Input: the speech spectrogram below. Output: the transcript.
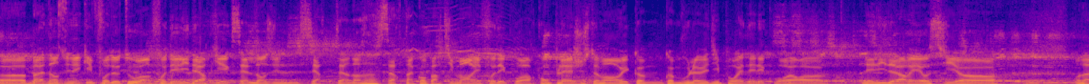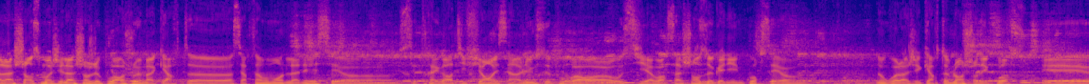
Euh, bah, dans une équipe, il faut de tout. Il faut des leaders qui excellent dans, une certain, dans un certain compartiment. Il faut des coureurs complets, justement, oui, comme, comme vous l'avez dit, pour aider les coureurs, euh, les leaders. Et aussi, euh, on a la chance, moi j'ai la chance de pouvoir jouer ma carte à certains moments de l'année. C'est très gratifiant et c'est un luxe de pouvoir aussi avoir sa chance de gagner une course. Et, donc voilà, j'ai carte blanche sur des courses. Et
